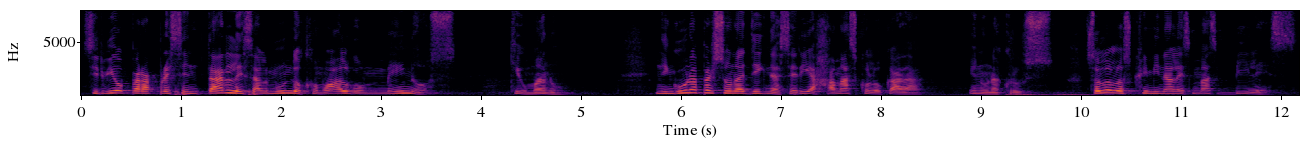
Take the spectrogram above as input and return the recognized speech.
Sirvió para presentarles al mundo como algo menos que humano. Ninguna persona digna sería jamás colocada en una cruz. Solo los criminales más viles,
